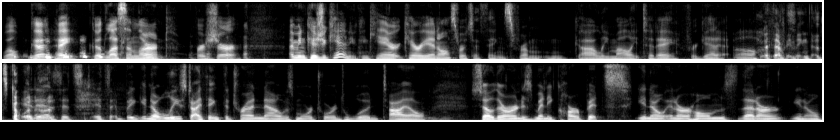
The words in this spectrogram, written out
Well, good. Hey, good lesson learned for sure. I mean, because you can, you can car- carry in all sorts of things from golly molly today. Forget it. Oh, with everything that's going It on. it is. It's it's but you know, at least I think the trend now is more towards wood tile. So there aren't as many carpets, you know, in our homes that aren't, you know,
